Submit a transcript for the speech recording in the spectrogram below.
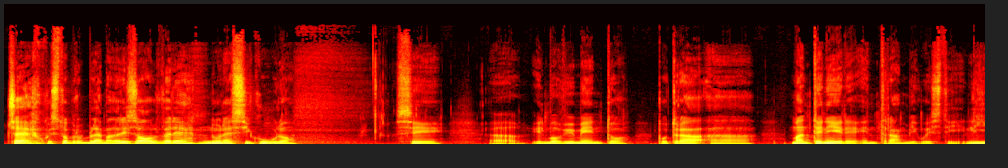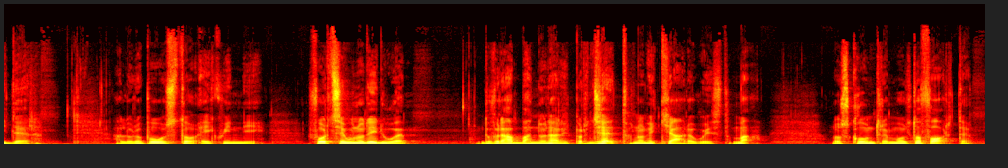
c'è questo problema da risolvere, non è sicuro se uh, il movimento potrà uh, mantenere entrambi questi leader al loro posto e quindi forse uno dei due dovrà abbandonare il progetto, non è chiaro questo, ma lo scontro è molto forte.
